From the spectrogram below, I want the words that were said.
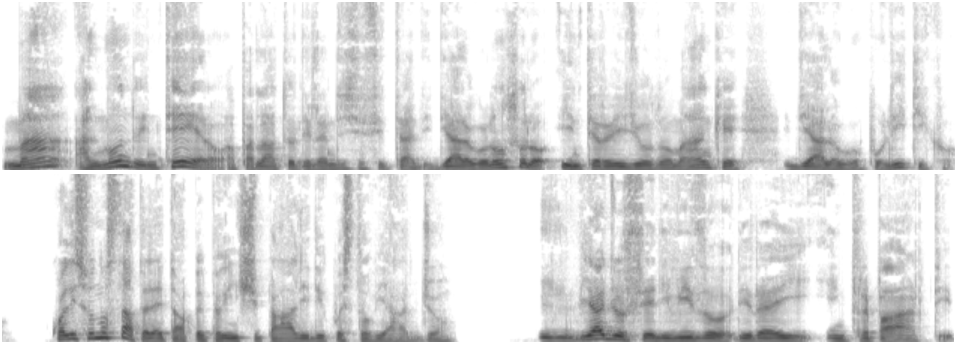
ma al mondo intero ha parlato della necessità di dialogo non solo interreligioso, ma anche dialogo politico. Quali sono state le tappe principali di questo viaggio? Il viaggio si è diviso, direi, in tre parti.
